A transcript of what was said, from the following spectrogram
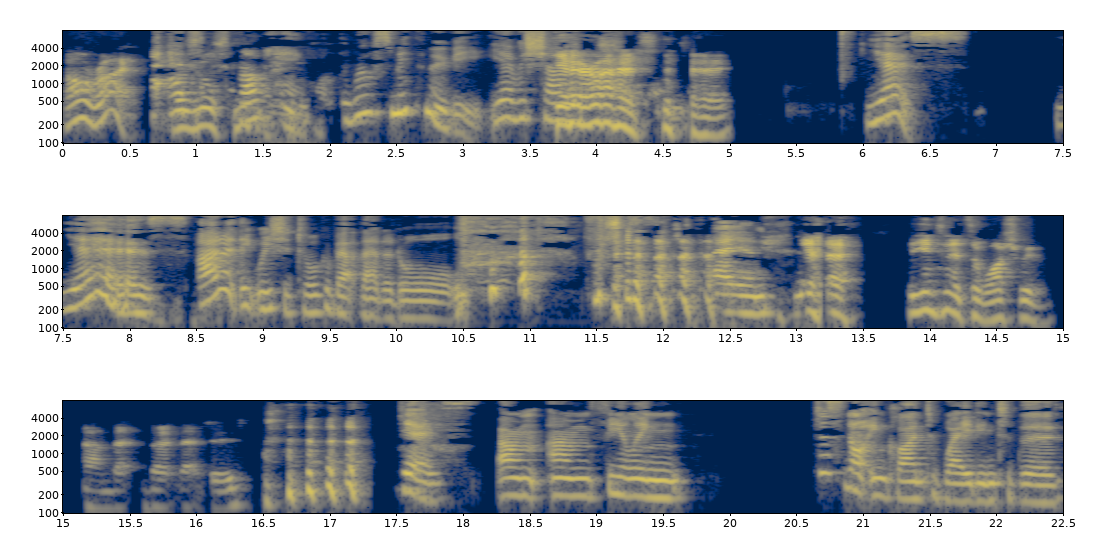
Oh, right. I The Will Smith movie. Hancock. The Will Smith movie. Yeah, with Charlie. Yeah, right. Okay. Yes. Yes. I don't think we should talk about that at all. Yeah, the internet's awash with um, that, that, that dude. Yes. Um, I'm feeling just not inclined to wade into the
